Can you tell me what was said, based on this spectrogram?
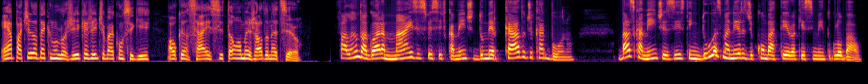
é a partir da tecnologia que a gente vai conseguir alcançar esse tão almejado net zero. Falando agora mais especificamente do mercado de carbono. Basicamente, existem duas maneiras de combater o aquecimento global.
